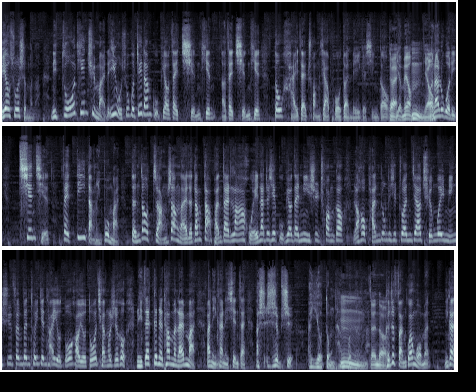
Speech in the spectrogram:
不要说什么了，你昨天去买的，因为我说过，这档股票在前天啊，在前天都还在创下波段的一个新高，对，有没有？嗯，有。那如果你先前在低档你不买，等到涨上来了，当大盘在拉回，那这些股票在逆势创高，然后盘中这些专家、权威、名师纷纷推荐它有多好、有多强的时候，你再跟着他们来买啊？你看你现在啊，是是不是？哎呦，动弹不得了，嗯，真的。可是反观我们，你看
